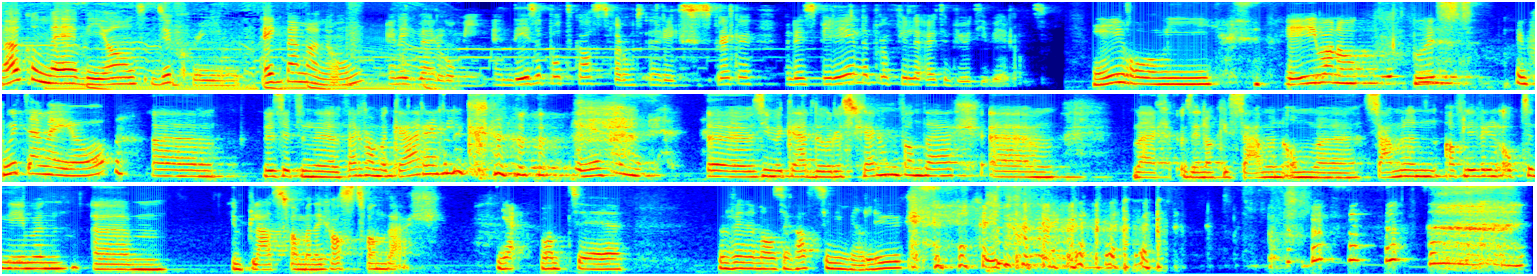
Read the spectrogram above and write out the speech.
Welkom bij Beyond the Cream. Ik ben Manon. En ik ben Romy. En deze podcast vormt een reeks gesprekken met inspirerende profielen uit de beautywereld. Hey Romy. Hey Manon, hoe is het? Goed en met jou? Uh, we zitten uh, ver van elkaar eigenlijk. Yes. Uh, we zien elkaar door een scherm vandaag. Um, maar we zijn ook eens samen om uh, samen een aflevering op te nemen. Um, in plaats van met een gast vandaag. Ja, want uh, we vinden onze gasten niet meer leuk.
